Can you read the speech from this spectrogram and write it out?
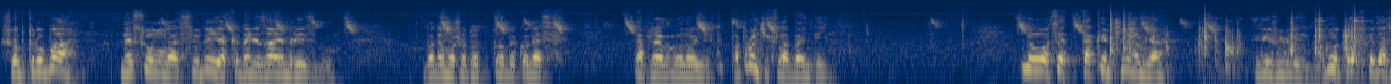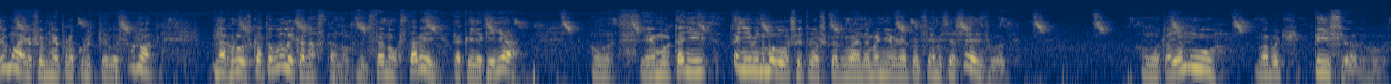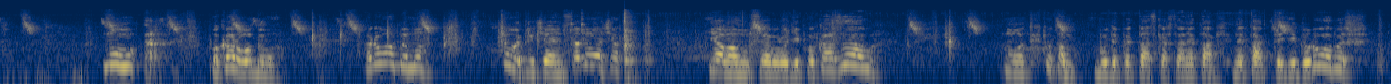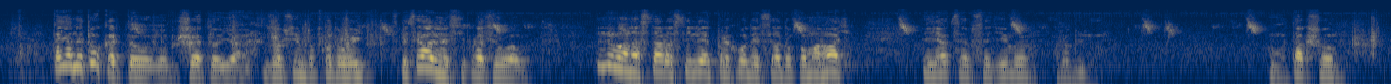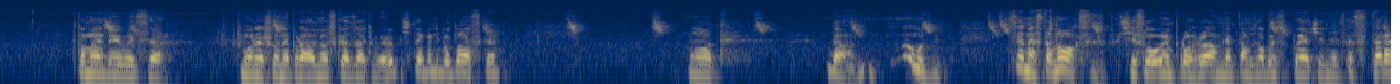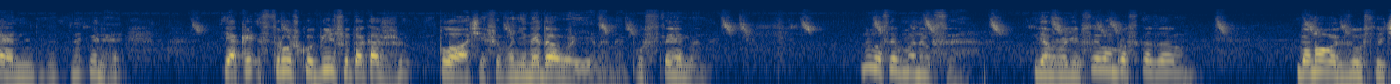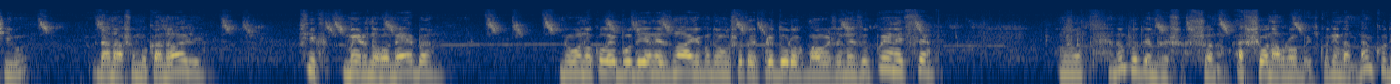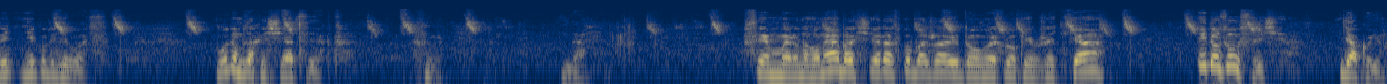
щоб труба не сунулась сюди, як нарізаємо різьбу. Бо тому що тут конець, там вже воно патрончик слабенький. Ну оце таким чином я ріжу різьбу. Ну трошки зажимаю, щоб не прокрутилось. Воно нагрузка то велика на станок. Ну, Станок старий, такий, як і я. От. Йому, та, ні, та ні, він молодший трошки від мене, мені вже тут 76 років. От, а йому, мабуть, 50 років. Ну, поки робимо. Робимо. Ну, виключаємо станочок. Я вам все вроді показав. От, хто там буде питати, скаже, не так, не так ти діду робиш. Та я не токар, то ще то я зовсім по- другій спеціальності працював. Ну, а на старості літ приходиться допомагати. І я це все діло роблю. О, так що, хто мене дивиться, може що неправильно сказати, вибачте мені, будь ласка. От. Да. Ну, це не станок з числовим програмним там забезпечення, це старе. Він, як стружку більшу, так аж плаче, щоб мені не давили мене, пусти мене. Ну, оце в мене все. Я вроді все вам розказав. До нових зустрічей на нашому каналі. Всіх мирного неба. Ну воно коли буде, я не знаю, тому що той придурок, мав вже не зупиниться. От, ну будемо же що, нам? А що нам робити? Куди нам? Нам куди нікуди діватися. Будемо захищатися як то. Да. Всім мирного неба ще раз побажаю, довгих років життя і до зустрічі. Дякую.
